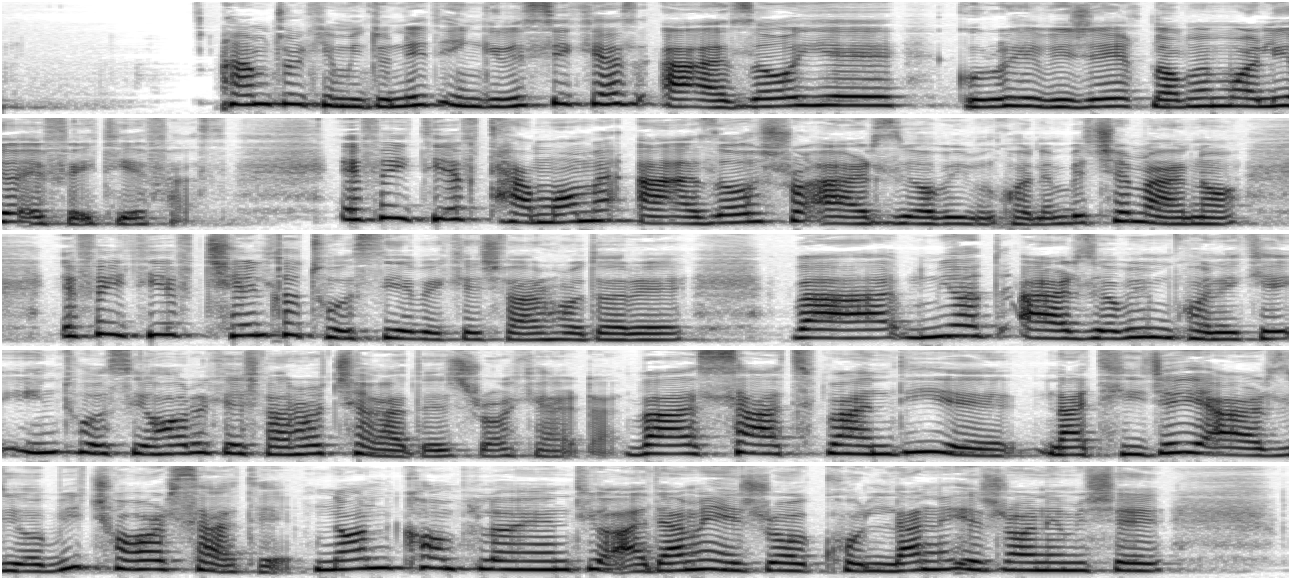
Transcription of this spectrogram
همونطور که می‌دونید انگلیس یکی از اعضای گروه ویژه اقدام مالی یا FATF هست FATF تمام اعضاش رو ارزیابی می‌کنه. به چه معنا؟ FATF 40 تا توصیه به کشورها داره و میاد ارزیابی می‌کنه که این توصیه ها رو کشورها چقدر اجرا کردن. و سطح بندی نتیجه ارزیابی چهار سطحه. Non-compliant یا عدم اجرا کلا اجرا نمیشه.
